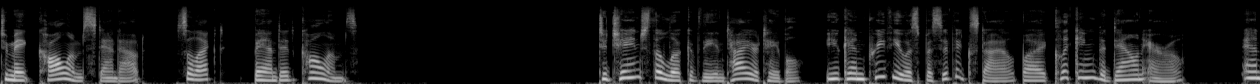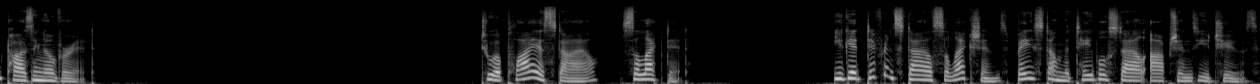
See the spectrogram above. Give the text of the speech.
To make columns stand out, select Banded Columns. To change the look of the entire table, you can preview a specific style by clicking the down arrow and pausing over it. To apply a style, select it. You get different style selections based on the table style options you choose.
